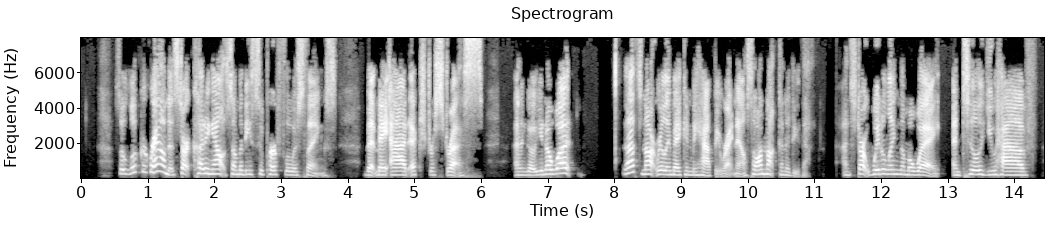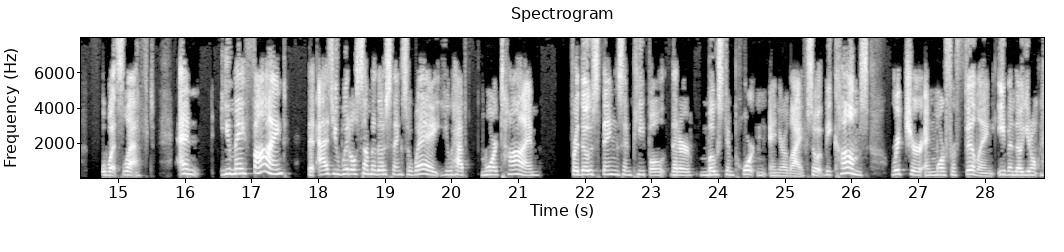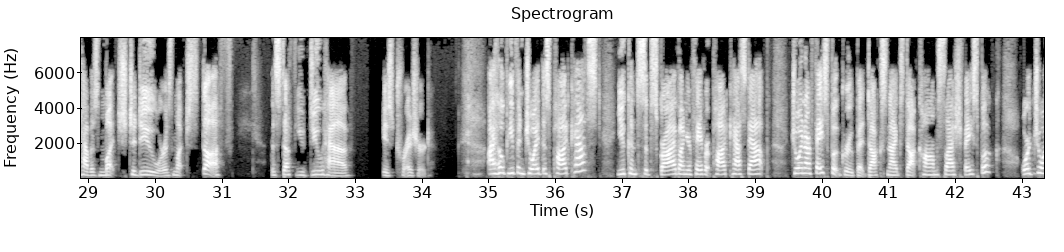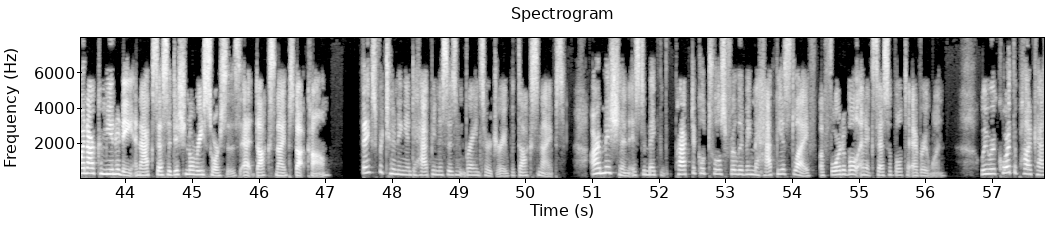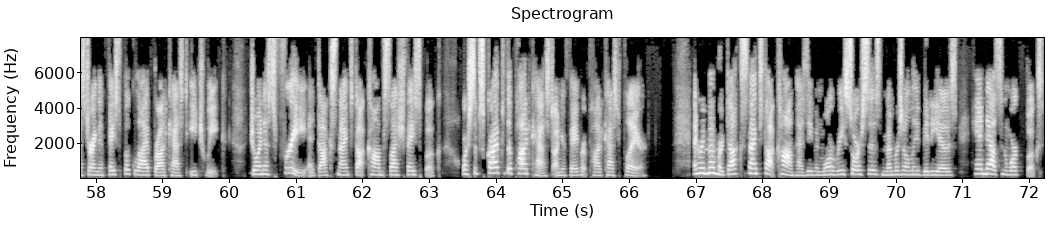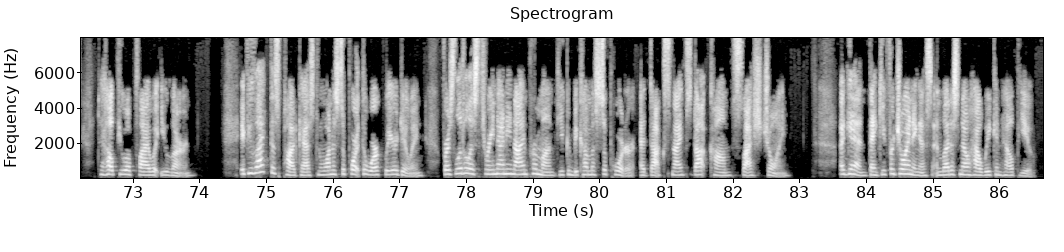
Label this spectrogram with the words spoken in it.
So look around and start cutting out some of these superfluous things that may add extra stress and go, you know what? That's not really making me happy right now. So I'm not going to do that and start whittling them away until you have what's left. And you may find that as you whittle some of those things away, you have more time for those things and people that are most important in your life. So it becomes richer and more fulfilling, even though you don't have as much to do or as much stuff. The stuff you do have is treasured. I hope you've enjoyed this podcast. You can subscribe on your favorite podcast app, join our Facebook group at docsnipes.com slash Facebook, or join our community and access additional resources at docsnipes.com. Thanks for tuning into Happiness Isn't Brain Surgery with Doc Snipes. Our mission is to make practical tools for living the happiest life affordable and accessible to everyone. We record the podcast during a Facebook Live broadcast each week. Join us free at docsnipes.com slash Facebook or subscribe to the podcast on your favorite podcast player. And remember, DocSnipes.com has even more resources, members only videos, handouts, and workbooks to help you apply what you learn. If you like this podcast and want to support the work we are doing, for as little as $3.99 per month, you can become a supporter at DocSnipes.com slash join. Again, thank you for joining us and let us know how we can help you.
